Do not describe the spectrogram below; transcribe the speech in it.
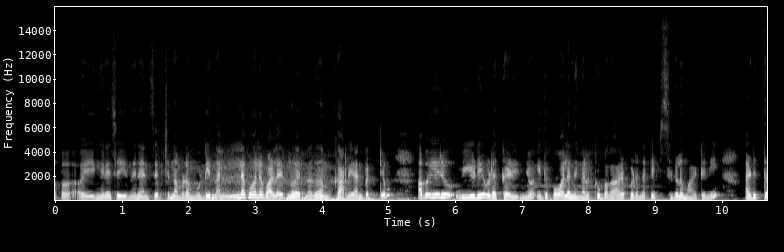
അപ്പോൾ ഇങ്ങനെ ചെയ്യുന്നതിനനുസരിച്ച് നമ്മുടെ മുടി നല്ല പോലെ വളർന്നു വരുന്നത് നമുക്കറിയാൻ പറ്റും. അപ്പോൾ ഈ ഒരു വീഡിയോ ഇവിടെ കഴിഞ്ഞു. ഇതുപോലെ നിങ്ങൾക്ക് ഉപകാരപ്പെടുന്ന ടിപ്സുകളുമായിട്ട് ഇനി അടുത്ത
